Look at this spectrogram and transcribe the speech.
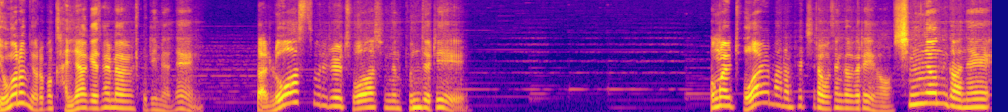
용어는 여러분 간략하게 설명을 드리면은 자, 로아 스토리를 좋아하시는 분들이 정말 좋아할 만한 패치라고 생각을 해요. 10년간의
